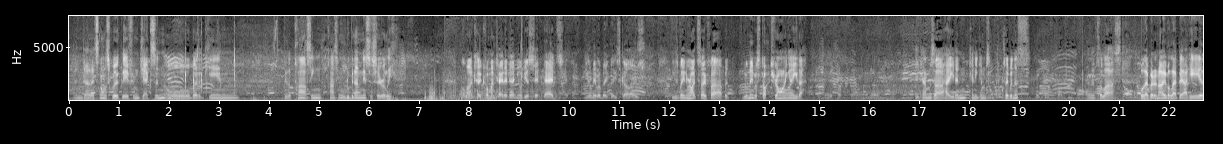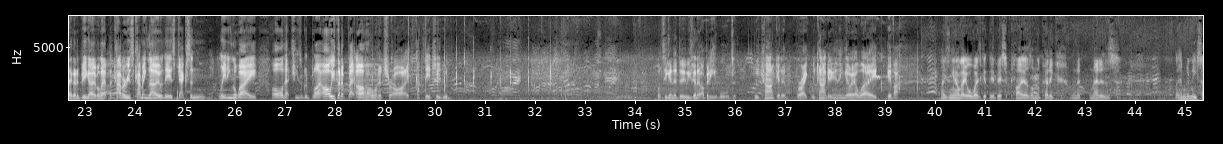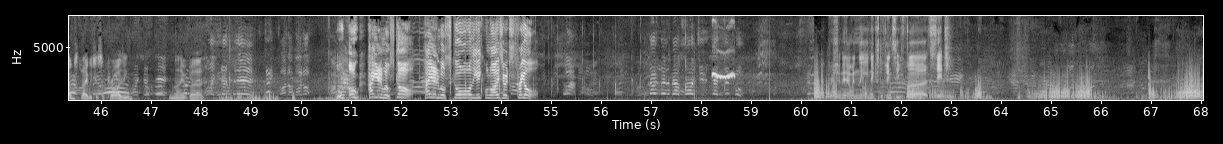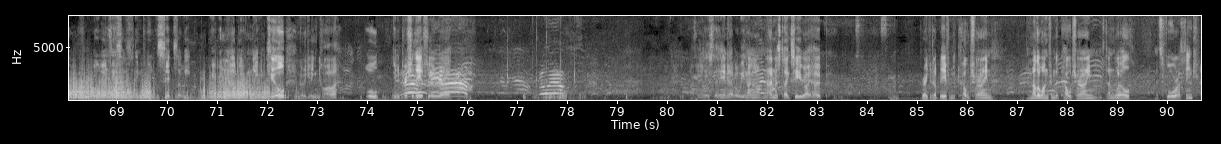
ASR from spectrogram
And uh, that's nice work there from Jackson. Oh, but again, a bit of passing, passing a little bit unnecessarily. Well, my co-commentator Daniel just said, Dads, you'll never beat these guys. He's been right so far, but we'll never stop trying either. Here comes uh, Hayden. Can he come cleverness? And it's the last. Well, they've got an overlap out here. They've got a big overlap. The cover is coming though. There's Jackson leading the way. Oh, that she's a good player. Oh, he's got a back. Oh, what a try. Fuck, they're too good. What's he going to do? He's going to, I bet he awards it. We can't get a break. We can't get anything go our way, ever. Amazing how they always get their best players on the paddock when it matters. They haven't got any subs today, which is surprising. And they've... Uh... Oh, oh, Hayden will score! Hayden will score the equaliser. It's 3 all. Pressure now in the next defensive uh, set. set, so we, we really are back on even kill. Got to get in Tyler. Oh, bit of pressure there for... Uh... There's the handover. We hung on. No mistakes here, I hope. Break it up there from the Coltrane. Another one from the Coltrane. He's done well. That's four, I think.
